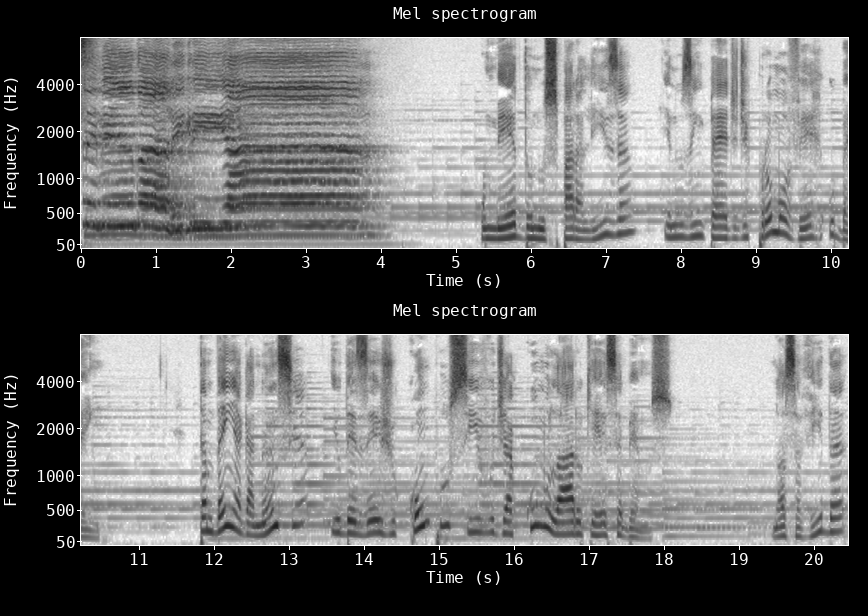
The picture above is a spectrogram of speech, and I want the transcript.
semeando a alegria. O medo nos paralisa e nos impede de promover o bem. Também a ganância e o desejo compulsivo de acumular o que recebemos. Nossa vida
